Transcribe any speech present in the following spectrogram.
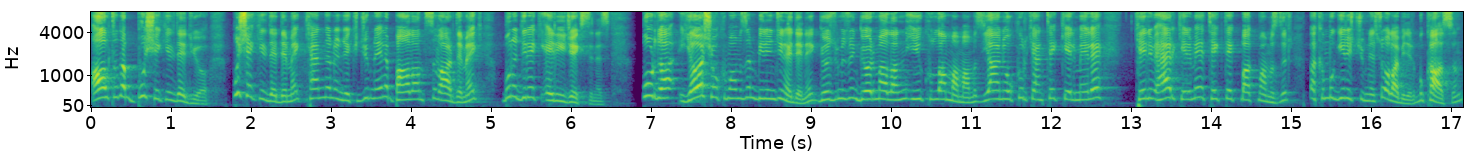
altıda bu şekilde diyor. Bu şekilde demek kendinden önceki cümleyle bağlantısı var demek. Bunu direkt eleyeceksiniz. Burada yavaş okumamızın birinci nedeni gözümüzün görme alanını iyi kullanmamamız. Yani okurken tek kelimeyle kelime her kelimeye tek tek bakmamızdır. Bakın bu giriş cümlesi olabilir. Bu kalsın.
